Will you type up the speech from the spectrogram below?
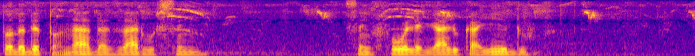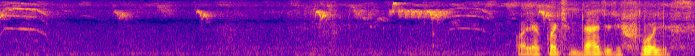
toda detonada, as árvores sem, sem folha, galho caído. Olha a quantidade de folhas.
